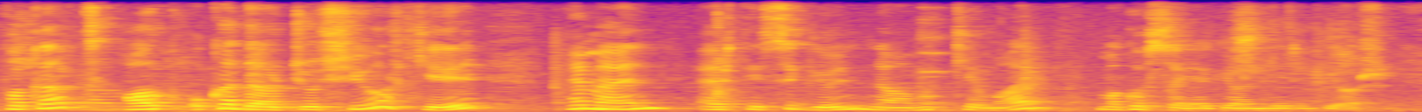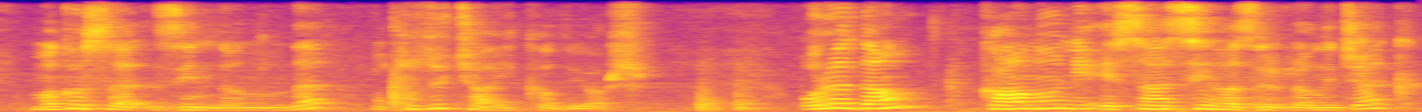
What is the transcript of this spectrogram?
Fakat halk o kadar coşuyor ki hemen ertesi gün Namık Kemal Magosa'ya gönderiliyor. Magosa zindanında 33 ay kalıyor. Oradan kanuni esası hazırlanacak.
